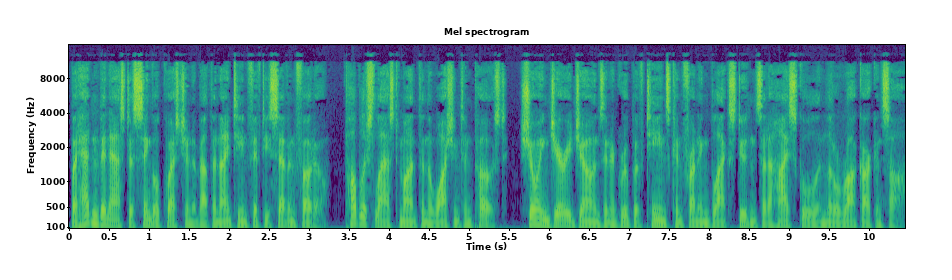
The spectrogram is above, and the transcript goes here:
but hadn't been asked a single question about the 1957 photo, published last month in the Washington Post, showing Jerry Jones in a group of teens confronting black students at a high school in Little Rock, Arkansas.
